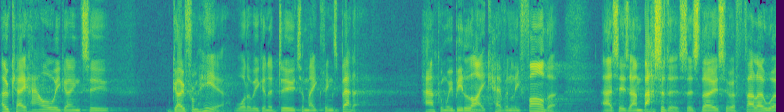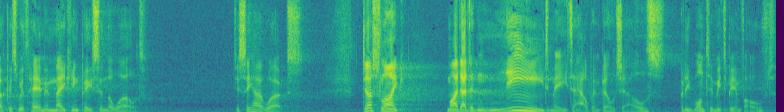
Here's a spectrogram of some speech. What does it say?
okay, how are we going to go from here? What are we going to do to make things better? How can we be like Heavenly Father as His ambassadors, as those who are fellow workers with Him in making peace in the world? Do you see how it works? Just like my dad didn't need me to help him build shelves, but he wanted me to be involved.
